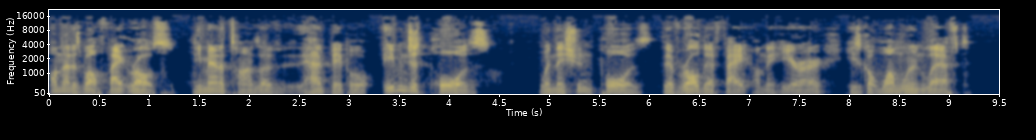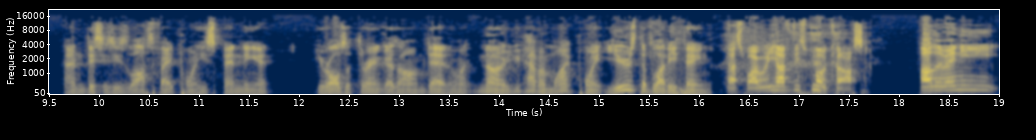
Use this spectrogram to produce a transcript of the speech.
on that as well, fate rolls. The amount of times I've had people even just pause when they shouldn't pause. They've rolled their fate on their hero. He's got one wound left, and this is his last fate point. He's spending it. He rolls a three and goes, "Oh, I'm dead." I'm like, "No, you have a might point. Use the bloody thing." That's why we have this podcast. Are there any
